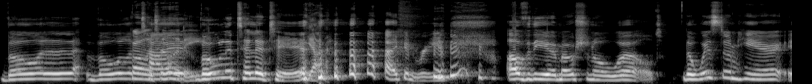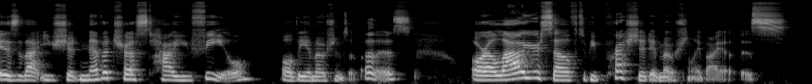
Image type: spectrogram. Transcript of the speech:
Vol- Volatility. volatility. Volatility. Yeah. I can read. of the emotional world. The wisdom here is that you should never trust how you feel or the emotions of others, or allow yourself to be pressured emotionally by others.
